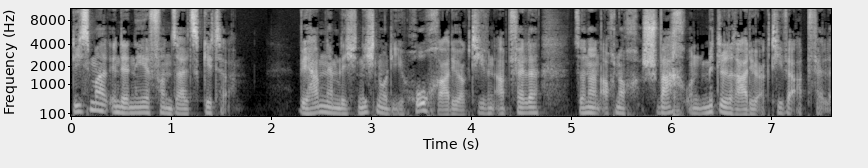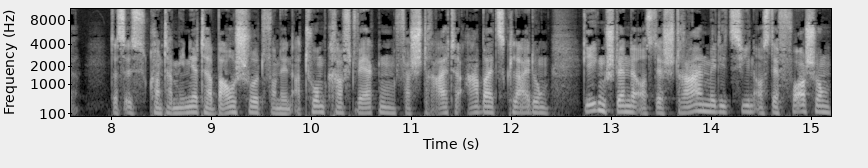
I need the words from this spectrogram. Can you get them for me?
diesmal in der Nähe von Salzgitter. Wir haben nämlich nicht nur die hochradioaktiven Abfälle, sondern auch noch schwach- und mittelradioaktive Abfälle. Das ist kontaminierter Bauschutt von den Atomkraftwerken, verstrahlte Arbeitskleidung, Gegenstände aus der Strahlenmedizin, aus der Forschung.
